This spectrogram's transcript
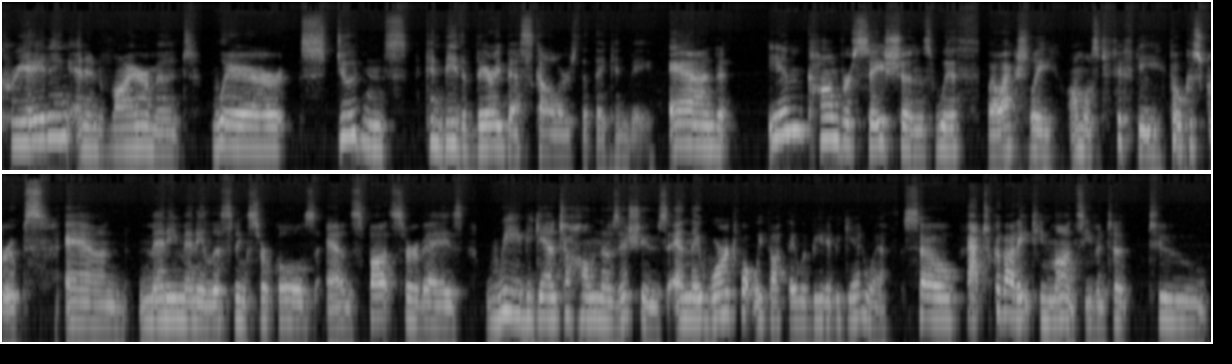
creating an environment where students can be the very best scholars that they can be. And in conversations with, well, actually almost 50 focus groups and many, many listening circles and spot surveys, we began to hone those issues and they weren't what we thought they would be to begin with. So that took about 18 months even to, to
